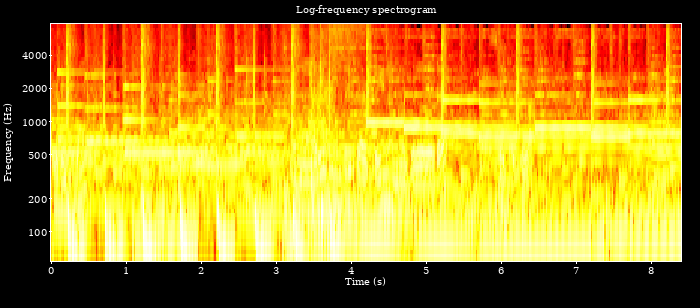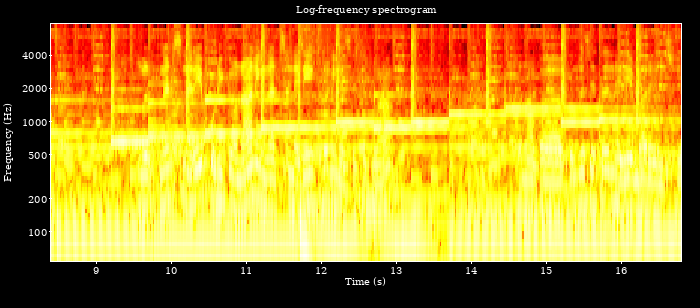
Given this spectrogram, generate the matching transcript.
பிடிக்கும். இந்த மாதிரி முந்திரி பருப்பையும் நம்ம இதோட சேர்த்துக்கலாம். உங்களுக்கு நட்ஸ் நிறைய பிடிக்கும்னா நீங்கள் நட்ஸை நிறைய கூட நீங்கள் சேர்த்துக்கலாம். கொ- நிறைய மாதிரி இருந்துச்சு.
